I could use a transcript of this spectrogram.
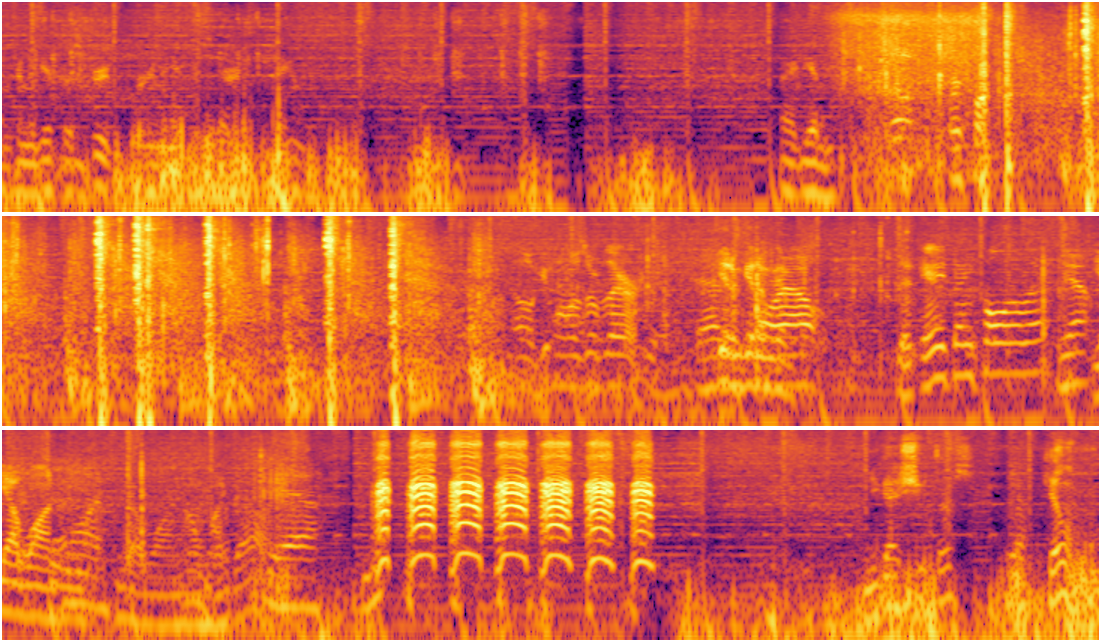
we're gonna get this group. We're gonna get this group. Alright, get him. Oh, over. Get him, get him, get him. Did anything fall over there? Yeah. Yeah, one. One. You got one. Oh my god. Yeah. You guys shoot those? Yeah. Kill them.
